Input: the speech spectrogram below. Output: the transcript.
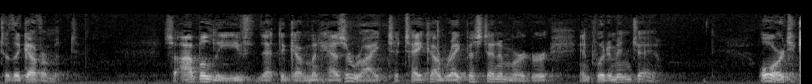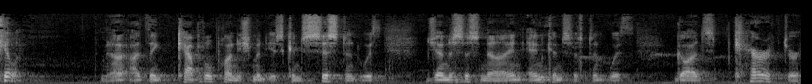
to the government. So I believe that the government has a right to take a rapist and a murderer and put him in jail or to kill him. I, mean, I, I think capital punishment is consistent with Genesis 9 and consistent with God's character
